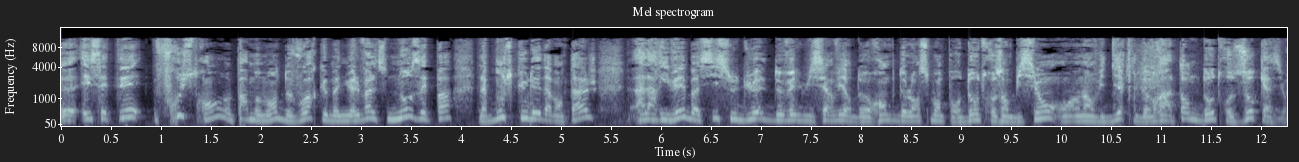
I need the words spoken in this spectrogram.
euh, et c'était frustrant par moment de voir que Manuel Valls n'osait pas la bousculer davantage. À l'arrivée, bah, si ce duel devait lui servir de rampe de lancement pour d'autres ambitions, on a envie de dire qu'il devra attendre d'autres occasions.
